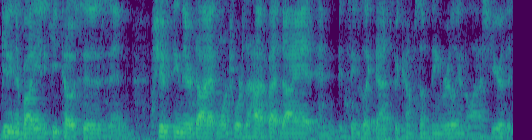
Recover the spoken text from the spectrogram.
getting their body into ketosis and shifting their diet more towards a high fat diet. And it seems like that's become something really in the last year that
